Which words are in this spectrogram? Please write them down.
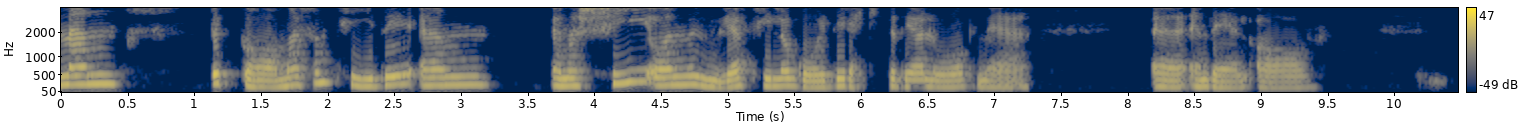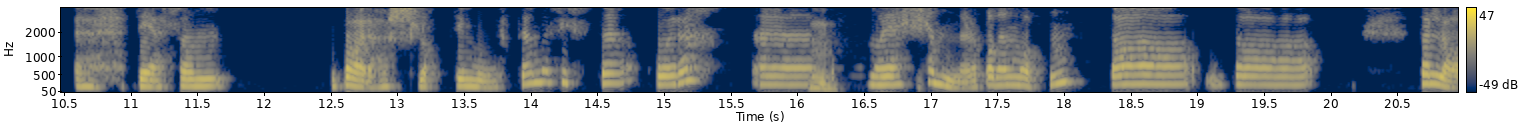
Men det ga meg samtidig en energi og en mulighet til å gå i direkte dialog med uh, en del av eh, det som bare har slått imot en det siste året. Eh, mm. Når jeg kjenner det på den måten, da, da, da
